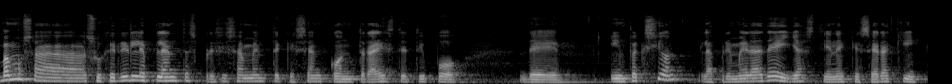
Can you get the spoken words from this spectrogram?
vamos a sugerirle plantas precisamente que sean contra este tipo de infección. La primera de ellas tiene que ser aquí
